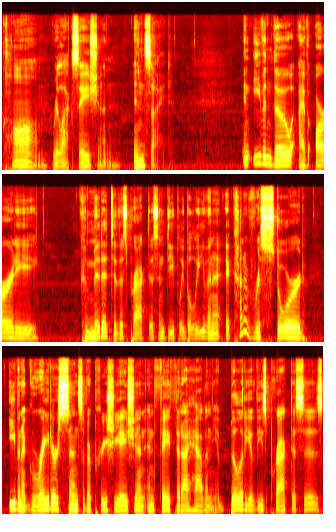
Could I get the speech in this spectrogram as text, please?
calm, relaxation, insight. And even though I've already committed to this practice and deeply believe in it, it kind of restored even a greater sense of appreciation and faith that I have in the ability of these practices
